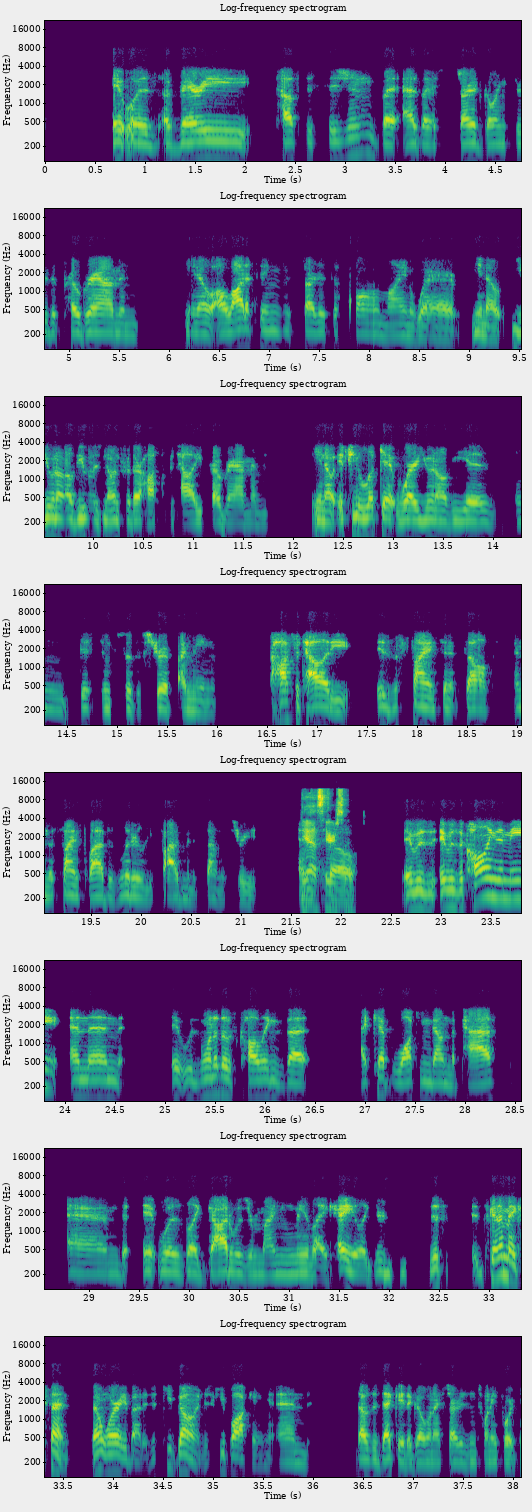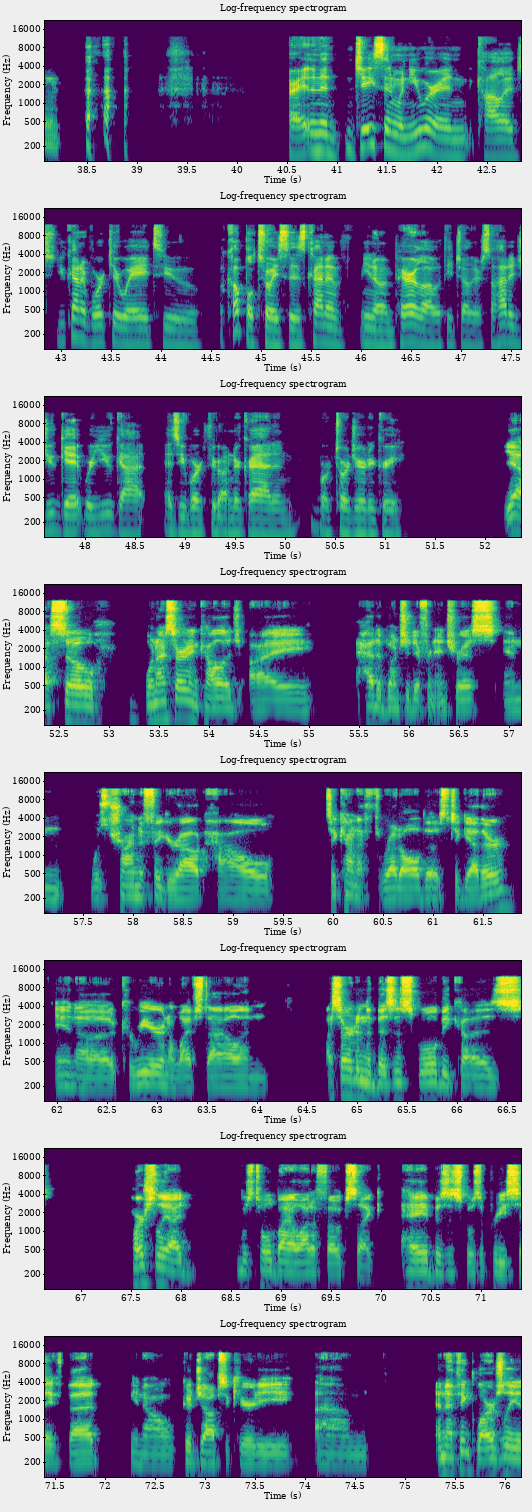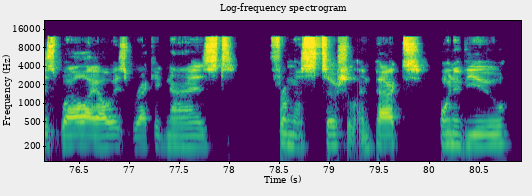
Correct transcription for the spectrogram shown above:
it was a very tough decision. But as I started going through the program and you know, a lot of things started to fall in line where, you know, UNLV was known for their hospitality program. And, you know, if you look at where UNLV is in distance to the strip, I mean, hospitality is a science in itself. And the science lab is literally five minutes down the street. And yeah, seriously. So it was it was a calling to me and then it was one of those callings that I kept walking down the path and it was like God was reminding me like hey like you're this it's going to make sense don't worry about it just keep going just keep walking and that was a decade ago when I started in 2014 All right. And then Jason, when you were in college, you kind of worked your way to a couple choices kind of, you know, in parallel with each other. So how did you get where you got as you worked through undergrad and worked towards your degree? Yeah. So when I started in college, I had a bunch of different interests and was trying to figure out how to kind of thread all those together in a career and a lifestyle. And I started in the business school because partially I was told by a lot of folks like, hey, business school is a pretty safe bet, you know, good job security. Um, and I think largely as well, I always recognized from a social impact point of view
